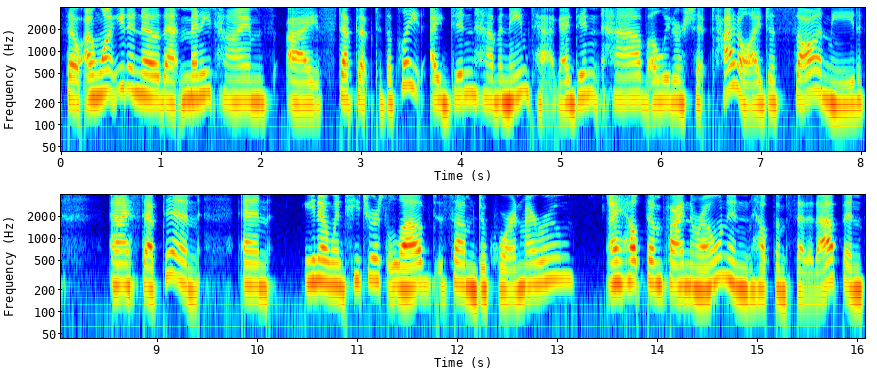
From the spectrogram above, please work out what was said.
So I want you to know that many times I stepped up to the plate, I didn't have a name tag, I didn't have a leadership title. I just saw a need and I stepped in. And, you know, when teachers loved some decor in my room, I help them find their own and help them set it up. And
